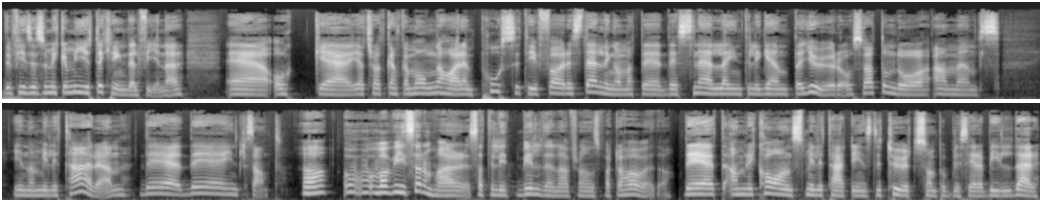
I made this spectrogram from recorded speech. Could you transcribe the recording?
Det finns ju så mycket myter kring delfiner. Eh, och eh, jag tror att ganska många har en positiv föreställning om att det, det är snälla intelligenta djur och så att de då används inom militären. Det, det är intressant. Ja, och vad visar de här satellitbilderna från Svarta havet då? Det är ett amerikanskt militärt institut som publicerar bilder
